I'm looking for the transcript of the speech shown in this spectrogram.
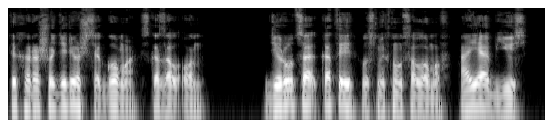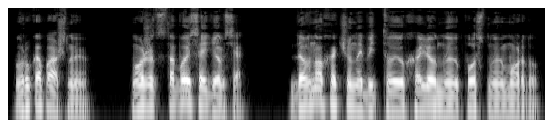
«Ты хорошо дерешься, Гома», — сказал он. «Дерутся коты», — усмехнулся Ломов, — «а я бьюсь, в рукопашную. Может, с тобой сойдемся? Давно хочу набить твою холеную постную морду».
